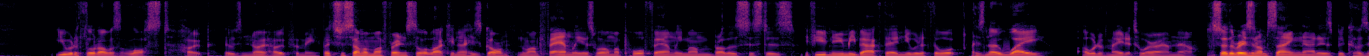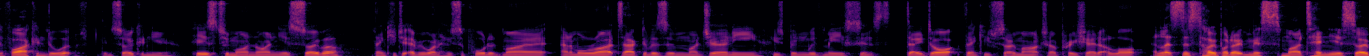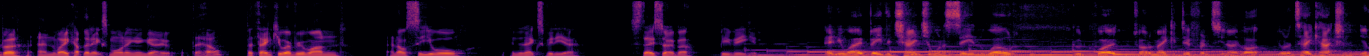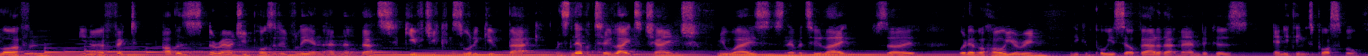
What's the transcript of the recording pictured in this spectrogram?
you would have thought I was lost hope. There was no hope for me. But just some of my friends thought, like, you know, he's gone. My family as well, my poor family, mum, brothers, sisters. If you knew me back then, you would have thought, there's no way I would have made it to where I am now. So the reason I'm saying that is because if I can do it, then so can you. Here's to my nine years sober. Thank you to everyone who supported my animal rights activism, my journey, who's been with me since day dot. Thank you so much. I appreciate it a lot. And let's just hope I don't miss my 10 years sober and wake up the next morning and go, what the hell? But thank you, everyone. And I'll see you all in the next video. Stay sober, be vegan. Anyway, be the change you want to see in the world good quote. Try to make a difference, you know, like you want to take action in your life and, you know, affect others around you positively, and, and that's a gift you can sort of give back. It's never too late to change your ways, it's never too late. So, whatever hole you're in, you can pull yourself out of that, man, because anything is possible.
